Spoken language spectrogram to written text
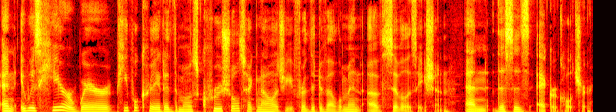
And it was here where people created the most crucial technology for the development of civilization, and this is agriculture.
